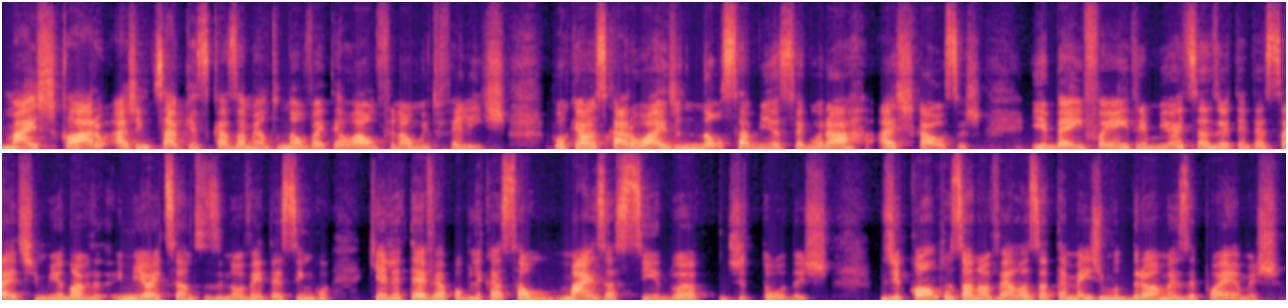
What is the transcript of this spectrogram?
Mas, claro, a gente sabe que esse casamento não vai ter lá um final muito feliz, porque o Oscar Wilde não sabia segurar as calças. E, bem, foi entre 1887 e 1895 que ele teve a publicação mais assídua de todas, de contos a novelas até mesmo dramas e poemas.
